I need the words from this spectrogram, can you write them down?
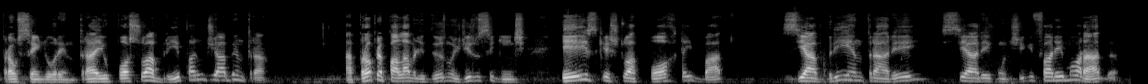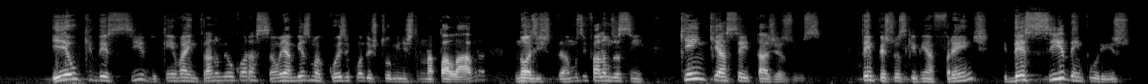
para o Senhor entrar, eu posso abrir para o diabo entrar. A própria palavra de Deus nos diz o seguinte: Eis que estou à porta e bato. Se abrir, entrarei, se arei contigo e farei morada. Eu que decido quem vai entrar no meu coração. É a mesma coisa quando eu estou ministrando a palavra, nós estamos e falamos assim: quem quer aceitar Jesus? Tem pessoas que vêm à frente e decidem por isso,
